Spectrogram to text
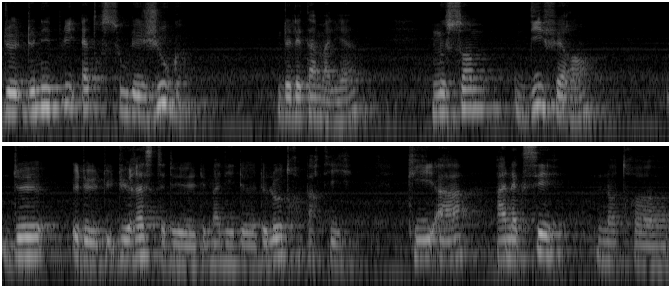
de, ne plus être sous les jougs de l'État malien. Nous sommes différents de, du reste du Mali, de, l'autre partie qui a annexé notre,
